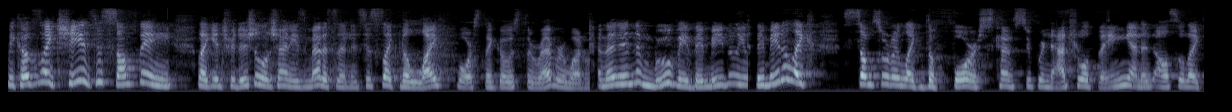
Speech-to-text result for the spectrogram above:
Because like chi is just something like in traditional Chinese medicine, it's just like the life force that goes through everyone. And then in the movie, they made it they made it like some sort of like the force kind of supernatural thing, and then also like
